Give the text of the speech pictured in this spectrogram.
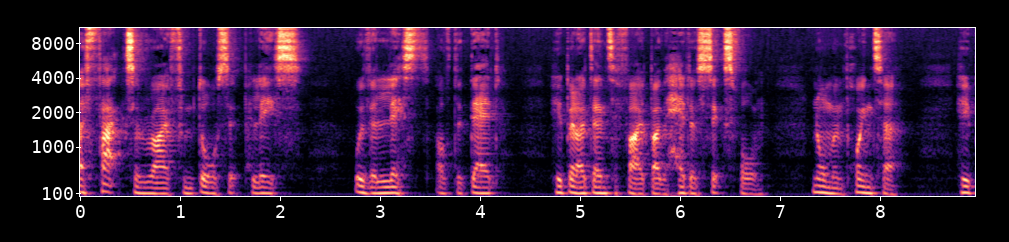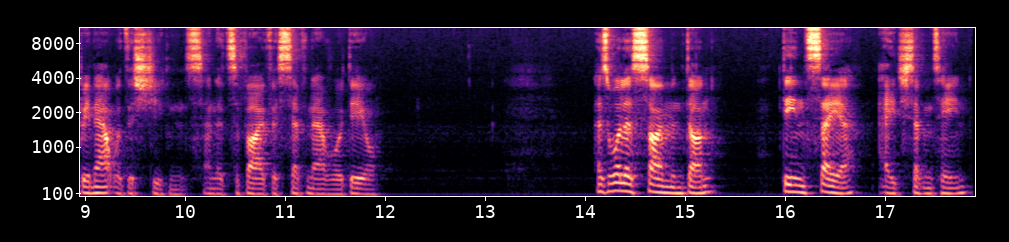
a fax arrived from Dorset Police with a list of the dead who'd been identified by the head of sixth form, Norman Pointer, who'd been out with the students and had survived the seven hour ordeal. As well as Simon Dunn, Dean Sayer, aged 17,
